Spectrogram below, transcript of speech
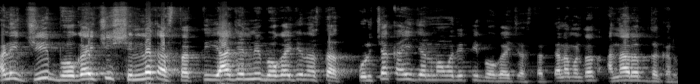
आणि जी भोगायची शिल्लक असतात ती या जन्मी भोगायची नसतात. पुढच्या काही जन्मामध्ये ती भोगायची असतात. त्याला म्हणतात अनारब्ध कर्म.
